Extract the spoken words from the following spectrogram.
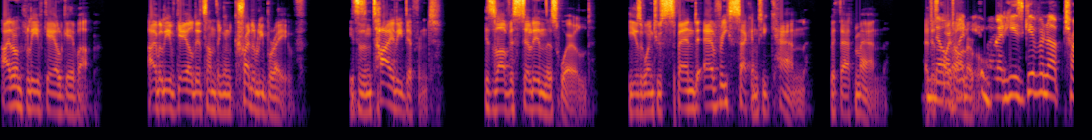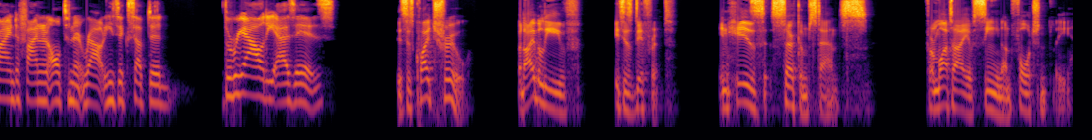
I don't believe Gale gave up. I believe Gale did something incredibly brave. It is entirely different. His love is still in this world. He is going to spend every second he can with that man. That is no, quite but, honorable. but he's given up trying to find an alternate route. He's accepted the reality as is. This is quite true. But I believe it is different. In his circumstance, from what I have seen, unfortunately,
